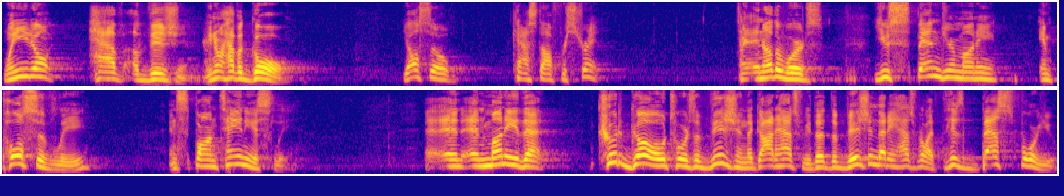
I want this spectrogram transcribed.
when you don't have a vision, you don't have a goal, you also cast off restraint. In other words, you spend your money impulsively and spontaneously. And, and money that could go towards a vision that God has for you, the, the vision that He has for life, His best for you.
